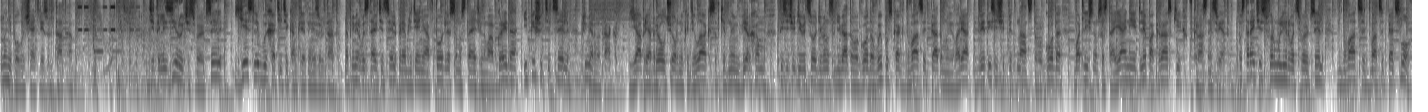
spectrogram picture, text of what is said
но не получать результата. Детализируйте свою цель, если вы хотите конкретный результат. Например, вы ставите цель приобретения авто для самостоятельного апгрейда и пишете цель примерно так. Я приобрел черный Кадиллак с откидным верхом 1999 года выпуска к 25 января 2015 года в отличном состоянии для покраски в красный цвет. Постарайтесь сформулировать свою цель в 20-25 слов,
